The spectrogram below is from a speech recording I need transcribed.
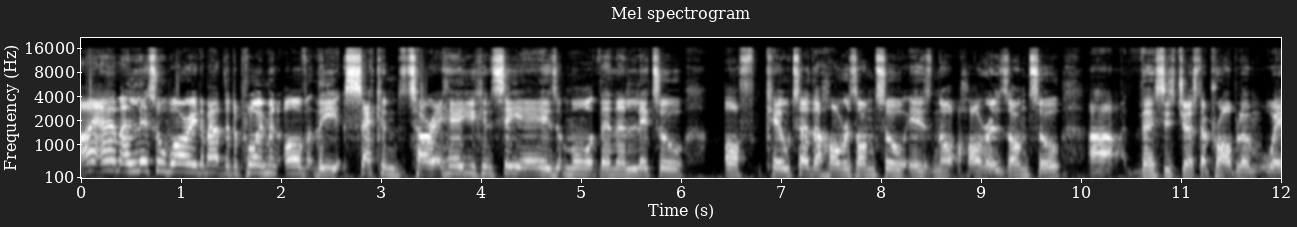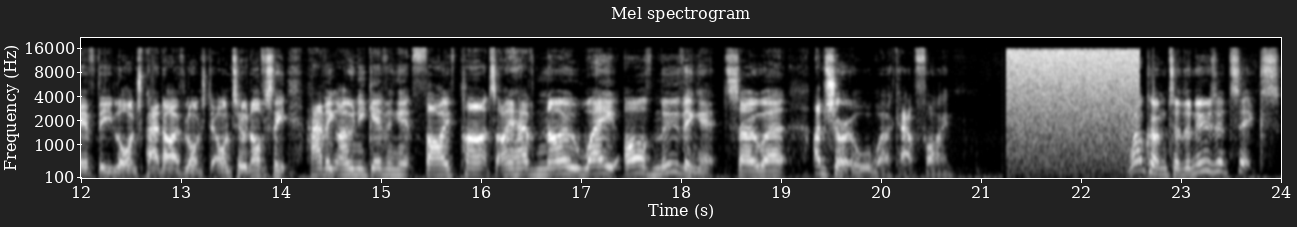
I am a little worried about the deployment of the second turret here. You can see it is more than a little off kilter. The horizontal is not horizontal. Uh, this is just a problem with the launch pad I've launched it onto. And obviously, having only given it five parts, I have no way of moving it. So uh, I'm sure it will work out fine. Welcome to the news at 6.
